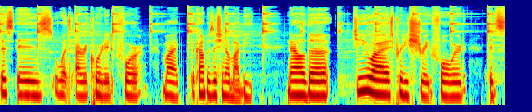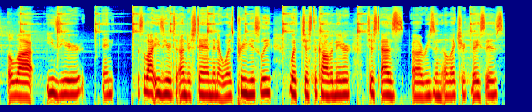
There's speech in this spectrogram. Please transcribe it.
This is what I recorded for my the composition of my beat. Now the GUI is pretty straightforward. It's a lot easier and it's a lot easier to understand than it was previously with just the combinator, just as uh, Reason Electric Bass is.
